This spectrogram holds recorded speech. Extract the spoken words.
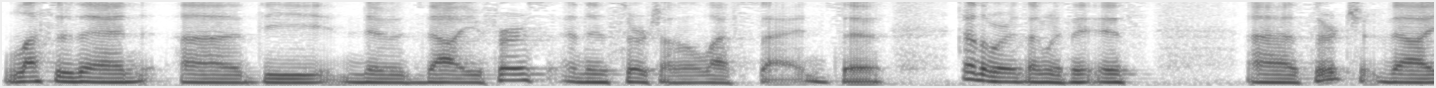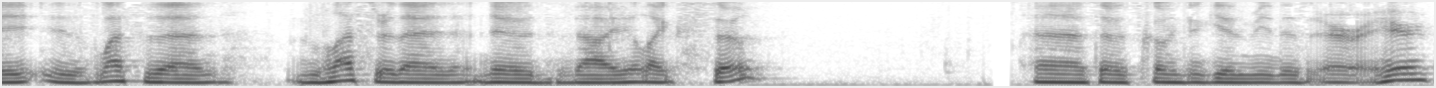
lesser than uh, the node's value first and then search on the left side. So in other words, I'm going to say if uh, search value is less than lesser than node's value like so. Uh, so it's going to give me this error right here.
